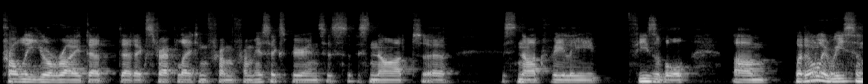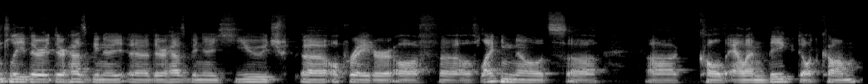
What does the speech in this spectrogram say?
probably you're right that that extrapolating from from his experience is is not uh, is not really feasible. Um, but only recently there there has been a uh, there has been a huge uh, operator of uh, of Lightning nodes uh, uh, called lnbig.com,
